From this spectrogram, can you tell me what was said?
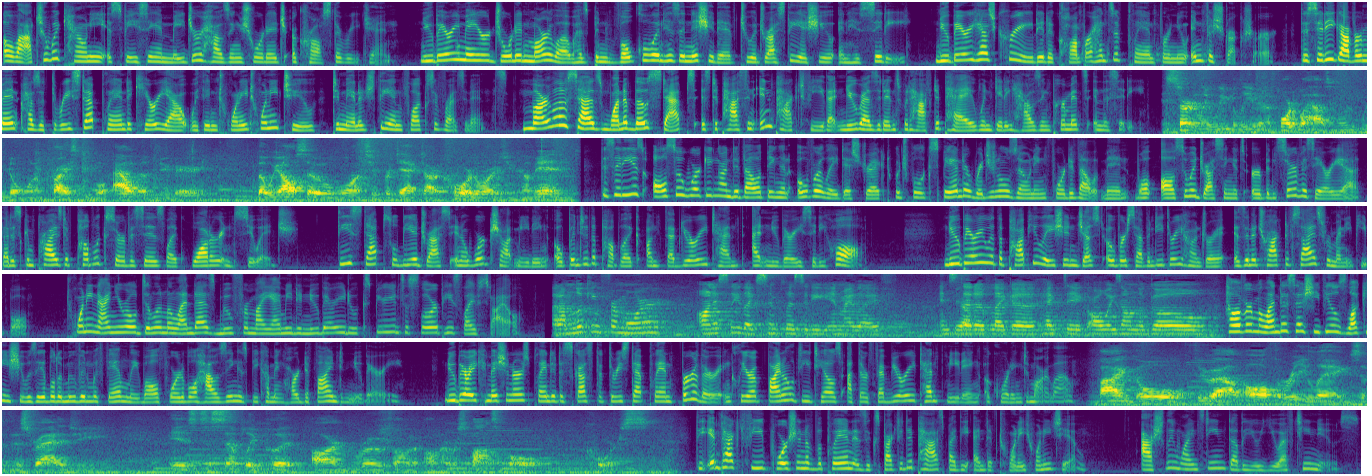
Alachua County is facing a major housing shortage across the region. Newberry Mayor Jordan Marlowe has been vocal in his initiative to address the issue in his city. Newberry has created a comprehensive plan for new infrastructure. The city government has a three step plan to carry out within 2022 to manage the influx of residents. Marlowe says one of those steps is to pass an impact fee that new residents would have to pay when getting housing permits in the city. Certainly, we believe in affordable housing. We, we don't want to price people out of Newberry, but we also want to protect our corridor as you come in. The city is also working on developing an overlay district which will expand original zoning for development while also addressing its urban service area that is comprised of public services like water and sewage. These steps will be addressed in a workshop meeting open to the public on February 10th at Newberry City Hall. Newberry, with a population just over 7,300, is an attractive size for many people. 29 year old Dylan Melendez moved from Miami to Newberry to experience a slower paced lifestyle. But I'm looking for more, honestly, like simplicity in my life instead yeah. of like a hectic, always on the go. However, Melendez says she feels lucky she was able to move in with family while affordable housing is becoming hard to find in Newberry. Newberry commissioners plan to discuss the three step plan further and clear up final details at their February 10th meeting, according to Marlowe. My goal throughout all three legs of this strategy is to simply put our growth on, on a responsible course. The impact fee portion of the plan is expected to pass by the end of 2022. Ashley Weinstein, WUFT News.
